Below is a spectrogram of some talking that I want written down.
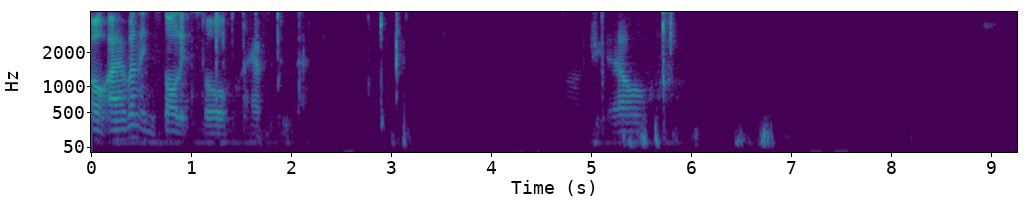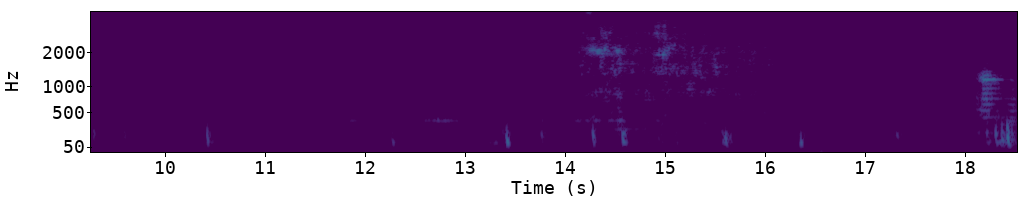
Oh, I haven't installed it, so I have to do that. RGL. Um,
